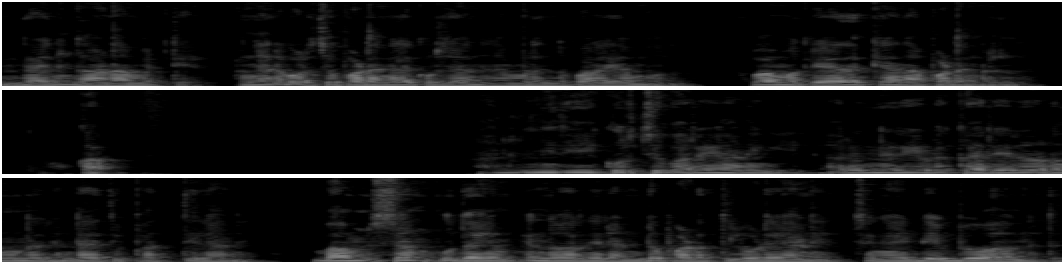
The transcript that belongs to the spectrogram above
എന്തായാലും കാണാൻ പറ്റിയ. അങ്ങനെ കുറച്ച് പടങ്ങളെ കുറിച്ചാണ് നമ്മൾ ഇന്ന് പറയാൻ പോകുന്നത്. അപ്പോൾ നമുക്ക് ഏതൊക്കെയാണ് ആ പടങ്ങളിൽ നോക്കാം. അരുൺനിധിയെ കുറിച്ച് പറയുകയാണെങ്കിൽ അരുൺനിധിയുടെ കരിയർ തുടങ്ങുന്നത് രണ്ടായിരത്തി പത്തിലാണ് ബംശം ഉദയം എന്ന് പറഞ്ഞ രണ്ട് പടത്തിലൂടെയാണ് ചങ്ങായി ഡെബ്യൂ ആകുന്നത്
